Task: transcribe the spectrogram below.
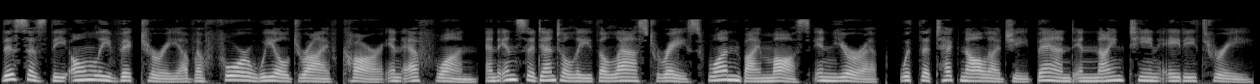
this is the only victory of a four-wheel drive car in F1 and incidentally the last race won by Moss in Europe, with the technology banned in 1983.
